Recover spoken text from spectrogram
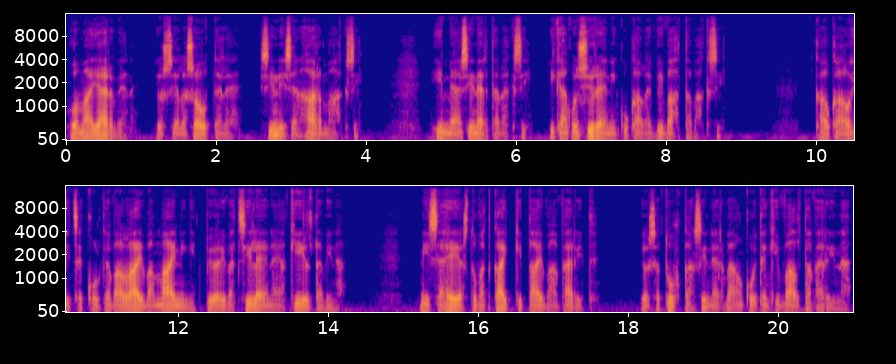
huomaa järven, jos siellä soutelee, sinisen harmaaksi, himmeän sinertäväksi, ikään kuin syreenin kukalle vivahtavaksi. Kaukaa ohitse kulkevan laivan mainingit pyörivät sileinä ja kiiltävinä. Niissä heijastuvat kaikki taivaan värit, joissa tuhkan sinervä on kuitenkin valtavärinä.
